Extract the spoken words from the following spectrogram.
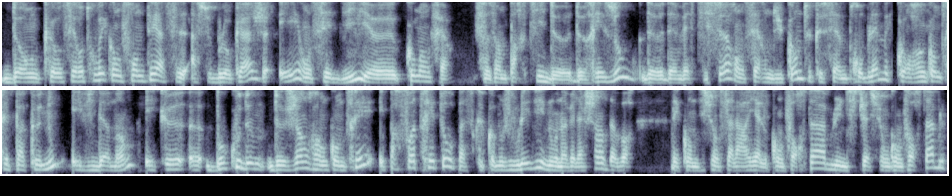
Donc on s'est retrouvé confronté à ce, blocage et on s'est dit euh, comment faire? Faisant partie de, réseaux d'investisseurs, on s'est rendu compte que c'est un problème qu'on rencontrait pas que nous, évidemment, et que euh, beaucoup de, de, gens rencontraient, et parfois très tôt, parce que comme je vous l'ai dit, nous on avait la chance d'avoir des conditions salariales confortables, une situation confortable,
